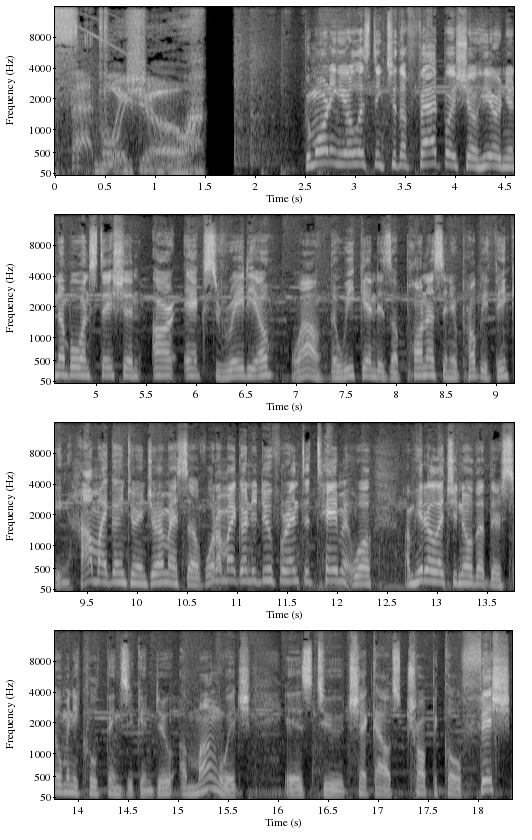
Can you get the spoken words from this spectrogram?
Fat Boy Show. Good morning. You're listening to the Fat Boy Show here on your number one station, RX Radio. Wow, the weekend is upon us, and you're probably thinking, how am I going to enjoy myself? What am I going to do for entertainment? Well, I'm here to let you know that there's so many cool things you can do, among which is to check out Tropical Fish,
